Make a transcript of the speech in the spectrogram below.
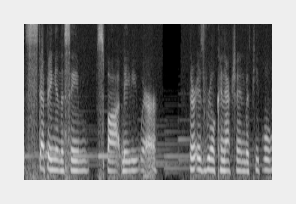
stepping in the same spot, maybe where there is real connection with people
